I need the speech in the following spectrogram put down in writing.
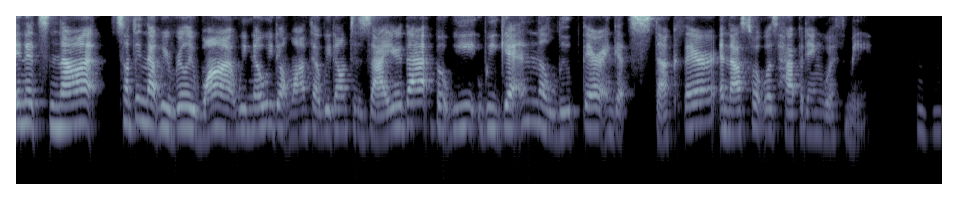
and it's not something that we really want we know we don't want that we don't desire that but we we get in the loop there and get stuck there and that's what was happening with me mm-hmm.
